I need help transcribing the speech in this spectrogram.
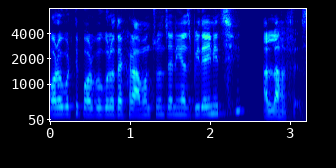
পরবর্তী পর্বগুলো দেখার আমন্ত্রণ জানিয়ে আজ বিদায় নিচ্ছি। আল্লাহ হাফেজ।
